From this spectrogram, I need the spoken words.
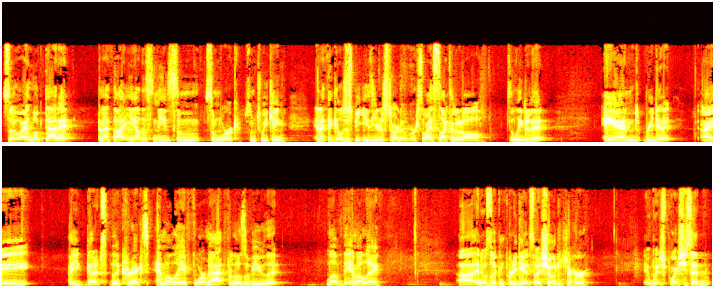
So I looked at it and I thought, yeah, this needs some, some work, some tweaking, and I think it'll just be easier to start over. So I selected it all, deleted it, and redid it. I, I got it to the correct MLA format for those of you that love the MLA. Uh, and it was looking pretty good, so I showed it to her. At which point she said,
